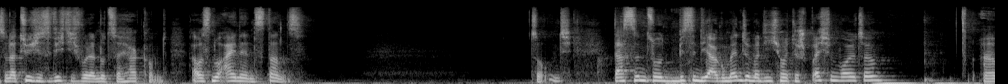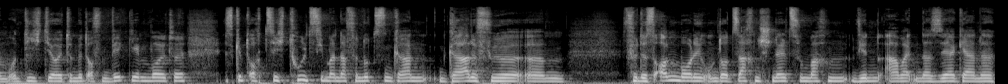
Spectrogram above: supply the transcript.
Also natürlich ist wichtig, wo der Nutzer herkommt, aber es ist nur eine Instanz. So, und das sind so ein bisschen die Argumente, über die ich heute sprechen wollte ähm, und die ich dir heute mit auf den Weg geben wollte. Es gibt auch zig Tools, die man dafür nutzen kann, gerade für, ähm, für das Onboarding, um dort Sachen schnell zu machen. Wir arbeiten da sehr gerne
